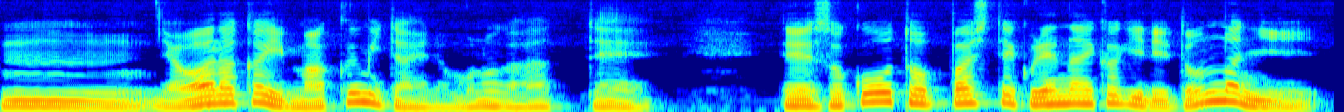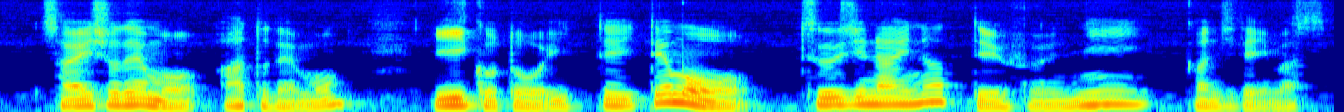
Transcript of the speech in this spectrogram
うん、柔らかい膜みたいなものがあって、で、そこを突破してくれない限り、どんなに最初でも後でもいいことを言っていても通じないなっていうふうに感じています。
